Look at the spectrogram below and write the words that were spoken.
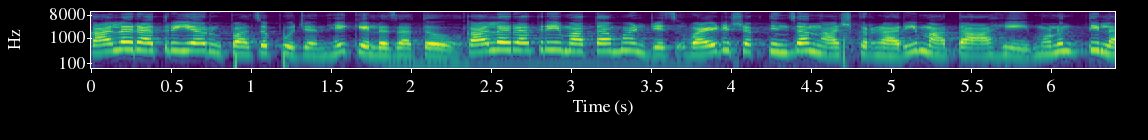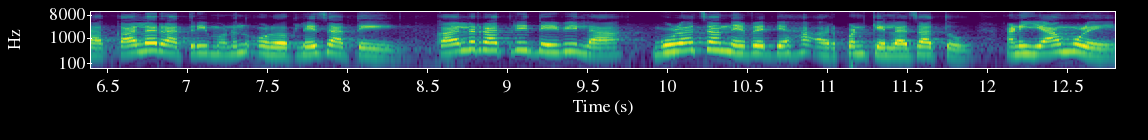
कालरात्री या रूपाचं पूजन हे केलं जातं. कालरात्री माता म्हणजेच वाईट शक्तींचा नाश करणारी माता आहे म्हणून तिला कालरात्री म्हणून ओळखले जाते. कालरात्री देवीला गुळाचा नैवेद्य हा अर्पण केला जातो आणि यामुळे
